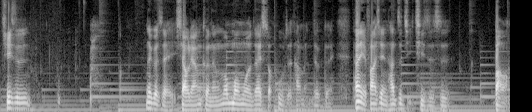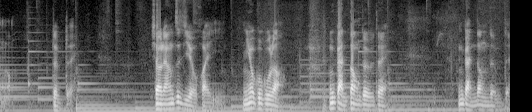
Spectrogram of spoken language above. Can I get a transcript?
其实，那个谁，小梁可能默默默在守护着他们，对不对？他也发现他自己其实是霸王龙，对不对？小梁自己有怀疑，你又哭哭了，很感动，对不对？很感动，对不对？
